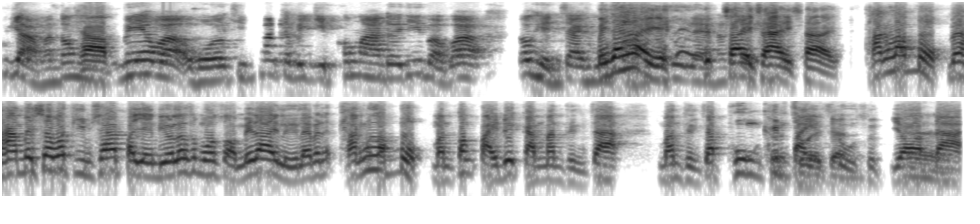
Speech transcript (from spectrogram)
ทุกอย่างมันต้องครับไม่ใช่ว่าโอ้โหทีมชาติจะไปหยิบเข้ามาโดยที่แบบว่าต้องเห็นใจสโสรไม่ได้ดูแลนักใช่เตะใช่ใช่ทั้งระบบนะฮะไม่ใช่ว่าทีมชาติไปอย่างเดียวแล้วสโมสรไม่ได้หรืออะไรไม่ได้ทั้งระบบมันต้องไปด้วยกันมันถึงจะมันถึงจะพุ่งขึ้นไปช่วยกันสู่สุดยอดได้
